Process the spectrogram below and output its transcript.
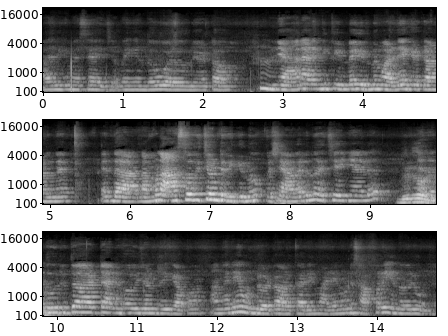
അതെനിക്ക് മെസ്സേജ് അയച്ചു. അപ്പൊ എന്തോ പോലെ തോന്നി കേട്ടോ. ഞാനാണെങ്കിൽ തിണ്ണ ഇരുന്ന് മഴയൊക്കെ കാണുന്ന എന്താ നമ്മൾ ആസ്വദിച്ചോണ്ടിരിക്കുന്നു. പക്ഷെ അവരെന്ന് വെച്ച് കഴിഞ്ഞാൽ ദുരിതമായിട്ട് അനുഭവിച്ചോണ്ടിരിക്കുക. അപ്പം അങ്ങനെ ഉണ്ട് കേട്ടോ ആൾക്കാർ. ഈ മഴയും കൊണ്ട് സഫർ ചെയ്യുന്നവരും ഉണ്ട്.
